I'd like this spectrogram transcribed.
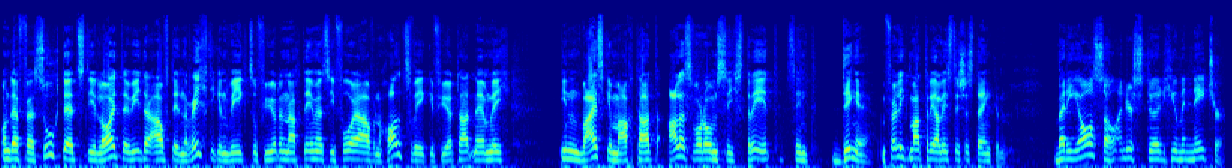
Und er versucht jetzt, die Leute wieder auf den richtigen Weg zu führen, nachdem er sie vorher auf den Holzweg geführt hat, nämlich ihnen weisgemacht hat, alles, worum es sich dreht, sind Dinge. Ein völlig materialistisches Denken. But he also understood human nature.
